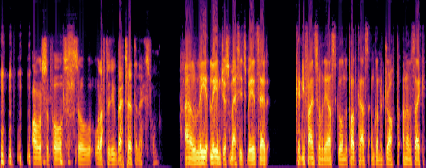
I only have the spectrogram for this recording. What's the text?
oral support. So we'll have to do better at the next one. Oh, Liam, Liam just messaged me and said, "Can you find somebody else to go on the podcast? I'm going to drop." And I was like,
